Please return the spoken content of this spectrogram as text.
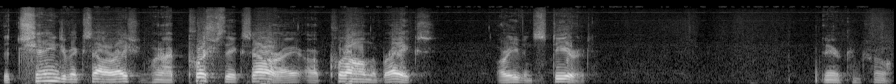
the change of acceleration, when I push the accelerator or put on the brakes or even steer it, they're control.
